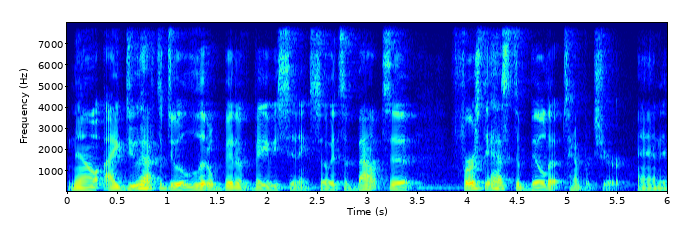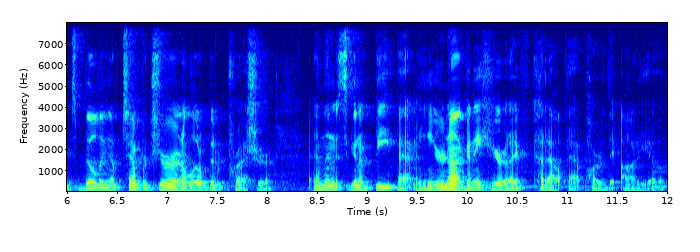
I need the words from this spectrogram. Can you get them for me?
Now I do have to do a little bit of babysitting, so it's about to First, it has to build up temperature, and it's building up temperature and a little bit of pressure, and then it's going to beep at me. You're not going to hear it. I've cut out that part of the audio.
